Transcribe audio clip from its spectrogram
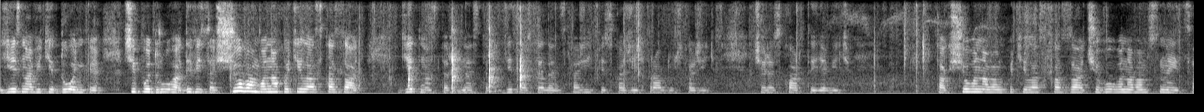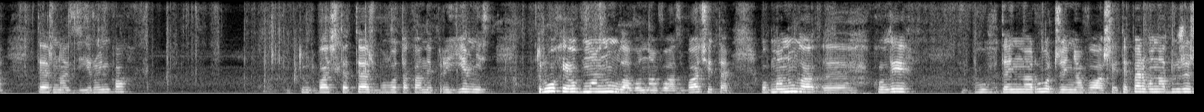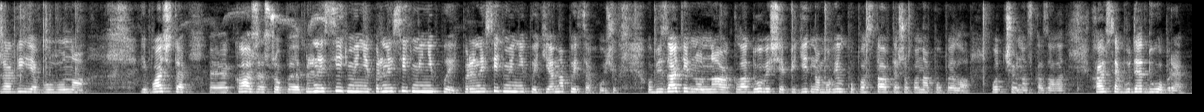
є навіть і доньки, чи подруга. Дивіться, що вам вона хотіла сказати. Дід Нестер, Нестер, дід Настелен, скажіть, підскажіть, правду скажіть. Через карти явіть. Так, що вона вам хотіла сказати, чого вона вам сниться? Теж на зіроньках. Тут, бачите, теж була така неприємність. Трохи обманула вона вас, бачите? Обманула, е, коли був день народження ваше. І тепер вона дуже жаліє булуна. І бачите, е, каже, що е, принесіть мені, принесіть мені пить, принесіть мені пить, я напитися хочу. Обязательно на кладовище підіть на могилку, поставте, щоб вона попила. От що вона сказала. Хай все буде добре.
